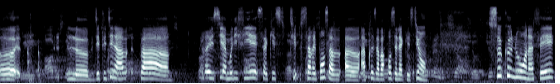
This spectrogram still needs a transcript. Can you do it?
Euh, le député n'a pas réussi à modifier sa, réponse après avoir posé la question. Ce que nous, on a fait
